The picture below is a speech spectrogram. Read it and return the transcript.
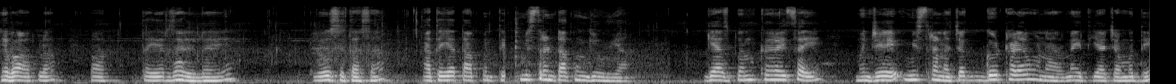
हे बघा आपला पाक तयार झालेला आहे. व्यवस्थित असा. आता यात आपण ते मिश्रण टाकून घेऊया. गॅस बंद करायचा आहे. म्हणजे मिश्रणाच्या गठळ्या होणार नाहीत याच्यामध्ये.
